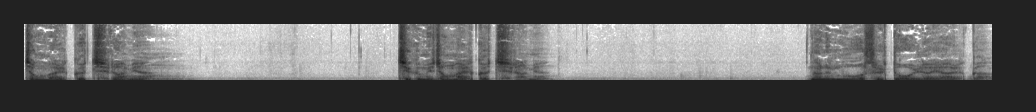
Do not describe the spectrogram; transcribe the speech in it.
정말 끝이라면, 지금이 정말 끝이라면, 나는 무엇을 떠올려야 할까?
